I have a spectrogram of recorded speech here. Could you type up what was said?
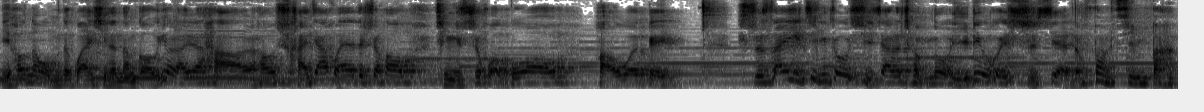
以后呢我们的关系呢能够越来越好，然后寒假回来的时候请你吃火锅哦。好，我给十三亿听众许下的承诺，一定会实现的，放心吧。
